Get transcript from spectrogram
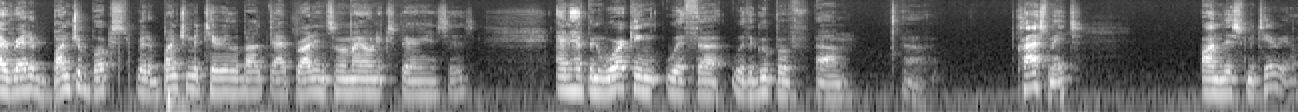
I read a bunch of books, read a bunch of material about that, brought in some of my own experiences, and have been working with uh, with a group of um, uh, classmates on this material,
